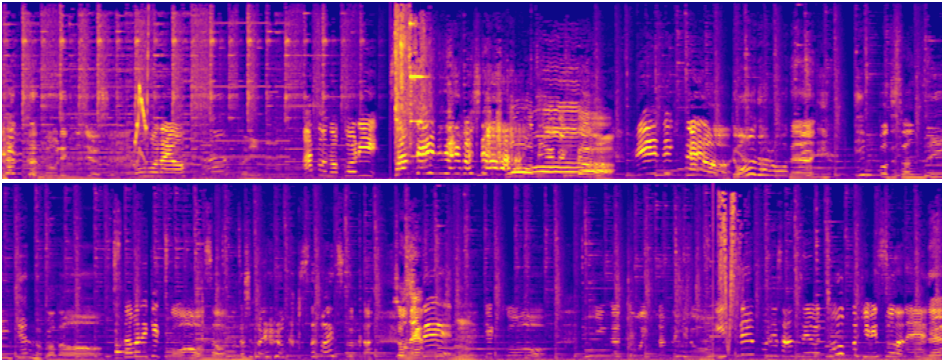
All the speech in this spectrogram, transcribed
あるタックンのオレンジジュース。朗報だよ。何？あと残り3点になりました。おお見えてきただろうね。歩で3000円いけんのかな？スタバで結構、うん。そう私もいろいろカスタマイズとかそうね。で、うん。結構金額もいったんだけど1店舗で3000円はちょっと厳しそうだね。ね。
